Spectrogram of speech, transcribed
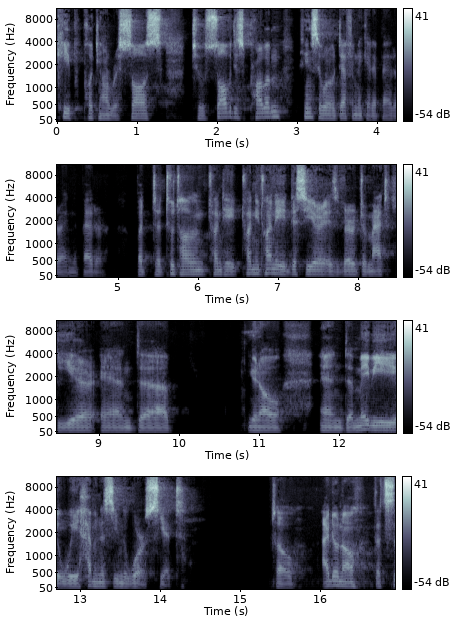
keep putting on resource to solve this problem, things will definitely get better and better. But uh, 2020, 2020, this year is a very dramatic year, and uh, you know, and uh, maybe we haven't seen the worst yet. So I don't know. That's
